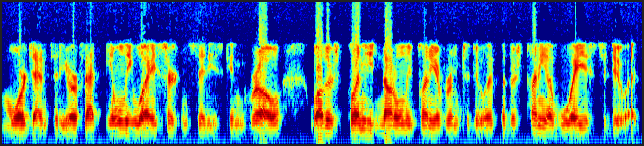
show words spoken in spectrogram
more density, or if that's the only way certain cities can grow, well, there's plenty, not only plenty of room to do it, but there's plenty of ways to do it.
